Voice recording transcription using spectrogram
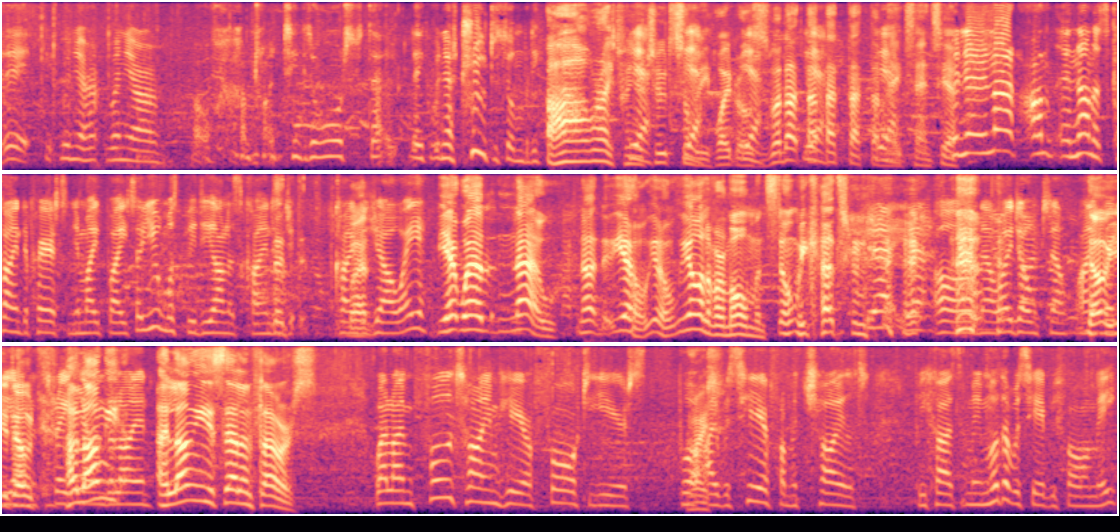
uh, when you're when you're oh, I'm trying to think of the word that, like when you're true to somebody. Ah, right. When Yeah, you're true to somebody, yeah, white roses. yeah, well, that that, that, that, that makes sense. Yeah. When you're not on, an honest kind of person, you might buy. So you must be the honest kind of That- jo- kind well, of Joe, are you? Yeah, well, now, not you know, you know, we all have our moments, don't we, Catherine? Yeah, yeah. Oh no, I don't know. I'm no, you don't. How long? are you- How long are you selling flowers? Well, I'm full time here, 40 years, but Right. I was here from a child because my mother was here before me,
